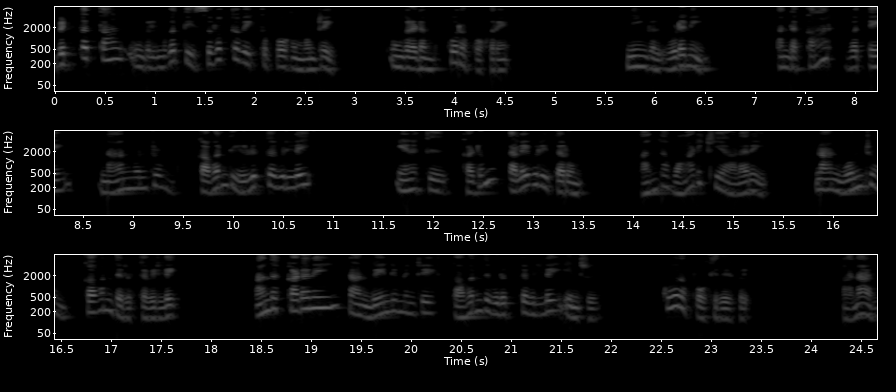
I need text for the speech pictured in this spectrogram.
வெட்கத்தால் உங்கள் முகத்தை சிவக்க வைக்கப் போகும் ஒன்றை உங்களிடம் கூறப்போகிறேன் நீங்கள் உடனே அந்த கார் விபத்தை நான் ஒன்றும் கவர்ந்து இழுக்கவில்லை. எனக்கு கடும் தலைவலி தரும் அந்த வாடிக்கையாளரை நான் ஒன்றும் கவர்ந்திழுக்கவில்லை அந்த கடனை நான் வேண்டுமென்றே கவர்ந்து விடுக்கவில்லை என்று கூறப்போகிறீர்கள். ஆனால்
